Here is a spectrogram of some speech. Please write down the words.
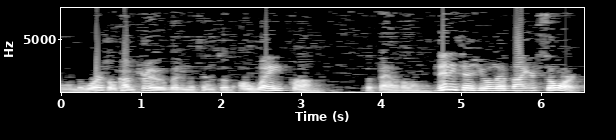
And the words will come true, but in the sense of away from the fat of the land. Then he says, you will live by your sword.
